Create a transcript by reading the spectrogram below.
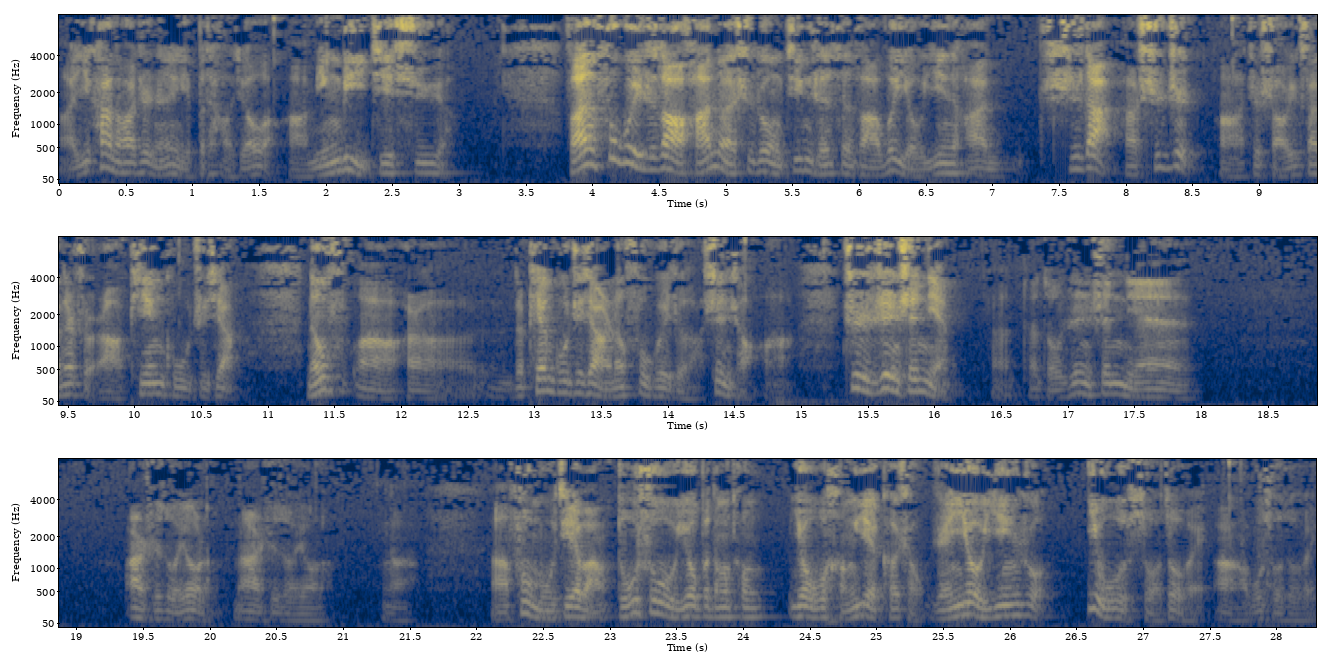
啊。一看的话，这人也不太好交往啊，名利皆虚啊。凡富贵之道，寒暖适中，精神奋发，未有阴寒湿淡啊湿滞啊，就少一个三点水啊。偏枯之象，能啊啊，这偏枯之象而能富贵者甚少啊。至壬申年啊，他走壬申年二十左右了，那二十左右了啊啊，父母皆亡，读书又不能通，又无恒业可守，人又阴弱，一无所作为啊，无所作为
